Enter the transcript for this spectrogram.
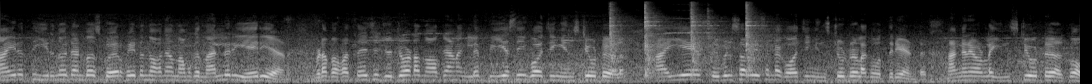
ആയിരത്തി ഇരുന്നൂറ്റൻപത് സ്ക്വയർ ഫീറ്റ് എന്ന് പറഞ്ഞാൽ നമുക്ക് നല്ലൊരു ഏരിയയാണ് ഇവിടെ പ്രത്യേകിച്ച് ചുറ്റുവട്ടം നോക്കുകയാണെങ്കിൽ പി എസ് സി കോച്ചിങ് ഇൻസ്റ്റിറ്റ്യൂട്ടുകളും ഐ എ സിവിൽ സർവീസിന്റെ കോച്ചിങ് ഇൻസ്റ്റിറ്റ്യൂട്ടുകളൊക്കെ ഒത്തിരിയുണ്ട്. അങ്ങനെയുള്ള ഇൻസ്റ്റിറ്റ്യൂട്ടുകൾക്കോ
